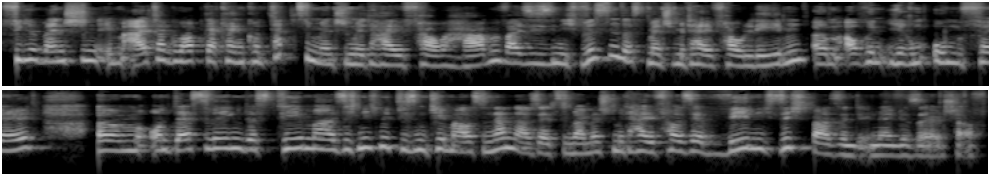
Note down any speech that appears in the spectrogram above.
viele Menschen im Alltag überhaupt gar keinen Kontakt zu Menschen mit HIV haben, weil sie nicht wissen, dass Menschen mit HIV leben, ähm, auch in ihrem Umfeld. Ähm, und deswegen das Thema, sich nicht mit diesem Thema auseinandersetzen, weil Menschen mit HIV sehr wenig sichtbar sind in der Gesellschaft.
